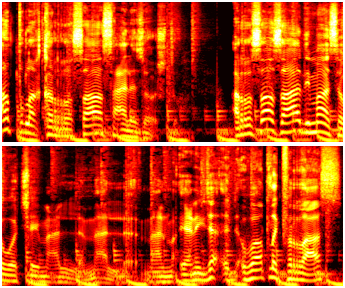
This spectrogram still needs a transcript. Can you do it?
أطلق الرصاص على زوجته. الرصاصة هذه ما سوت شيء مع ال مع ال مع الم... يعني. هو أطلق في الرأس.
